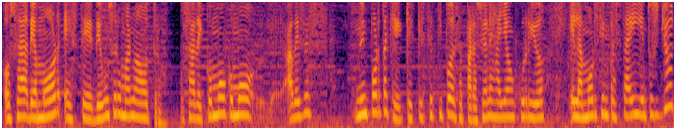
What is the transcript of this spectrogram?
o sea, de amor, este, de un ser humano a otro, o sea, de cómo, cómo a veces no importa que, que- que este tipo de separaciones hayan ocurrido, el amor siempre está ahí. Entonces yo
